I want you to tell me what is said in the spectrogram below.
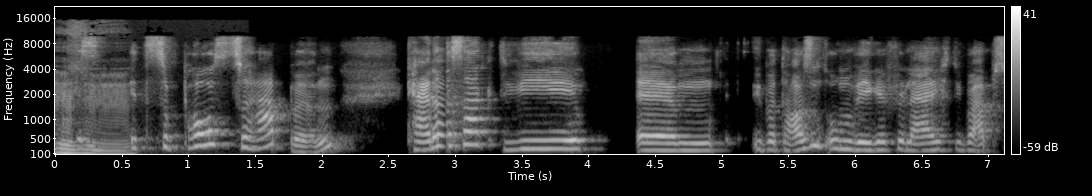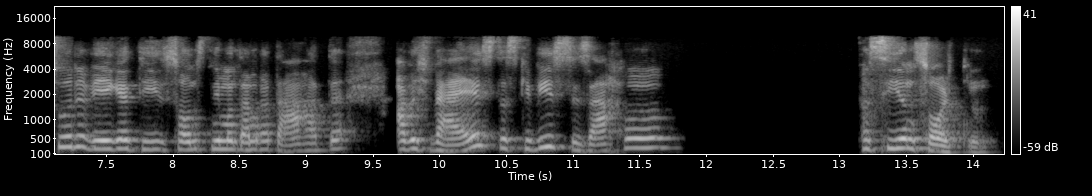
mhm. it's, it's supposed to happen. Keiner sagt, wie ähm, über tausend Umwege vielleicht, über absurde Wege, die sonst niemand am Radar hatte. Aber ich weiß, dass gewisse Sachen passieren sollten.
